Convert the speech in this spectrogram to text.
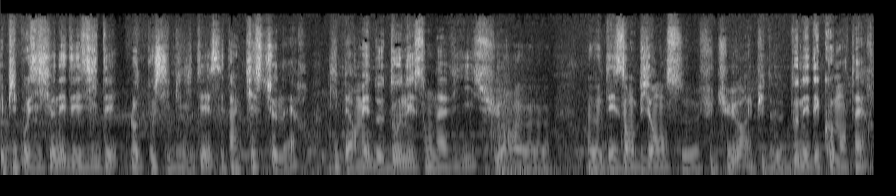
et puis positionner des idées. L'autre possibilité, c'est un questionnaire qui permet de donner son avis sur euh, euh, des ambiances euh, futures et puis de donner des commentaires.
